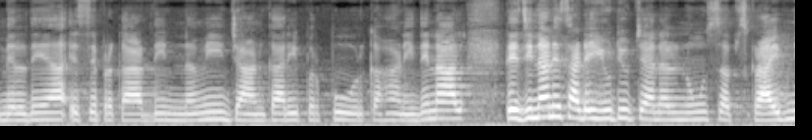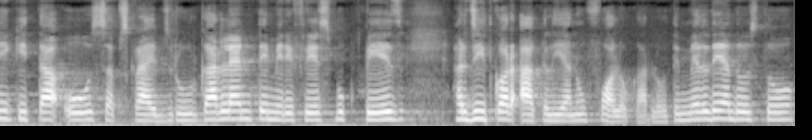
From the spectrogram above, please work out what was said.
ਮਿਲਦੇ ਆ, ਇਸੇ ਪ੍ਰਕਾਰ ਦੀ ਨਵੀਂ ਜਾਣਕਾਰੀ, ਭਰਪੂਰ ਕਹਾਣੀ ਦੇ ਨਾਲ। ਤੇ ਜਿਨ੍ਹਾਂ ਨੇ ਸਾਡੇ YouTube ਚੈਨਲ ਨੂੰ ਸਬਸਕ੍ਰਾਈਬ ਨਹੀਂ ਕੀਤਾ, ਉਹ ਸਬਸਕ੍ਰਾਈਬ ਜ਼ਰੂਰ ਕਰ ਲੈਣ ਤੇ ਮੇਰੇ Facebook ਪੇਜ ਹਰਜੀਤ ਕੌਰ ਆਕਲੀਆ ਨੂੰ ਫੋਲੋ ਕਰ ਲਓ। ਤੇ ਮਿਲਦੇ ਆ ਦੋਸਤੋ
